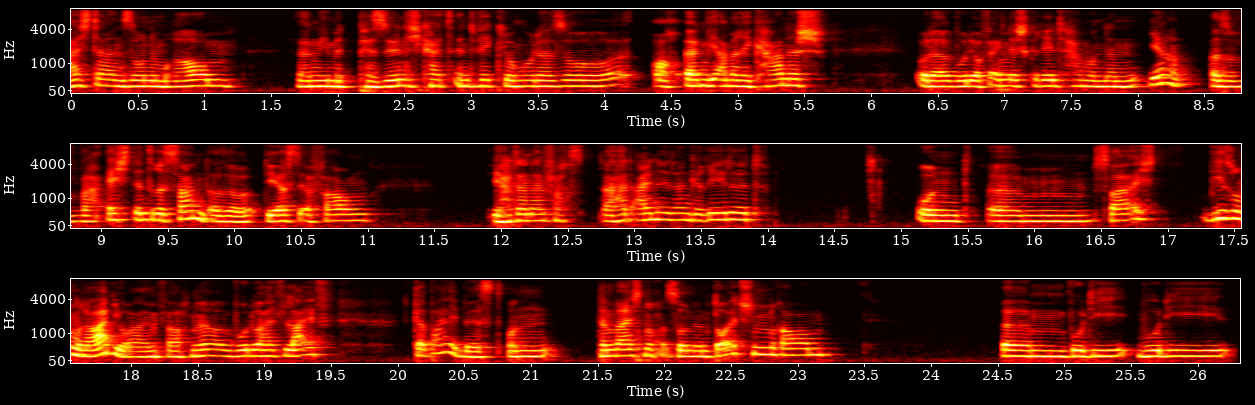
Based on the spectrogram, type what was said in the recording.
war ich da in so einem Raum, irgendwie mit Persönlichkeitsentwicklung oder so, auch irgendwie amerikanisch oder wo die auf Englisch geredet haben. Und dann, ja, also war echt interessant. Also die erste Erfahrung, die hat dann einfach, da hat eine dann geredet und ähm, es war echt wie so ein Radio einfach, ne, wo du halt live dabei bist. Und dann war ich noch so in einem deutschen Raum, ähm, wo die, wo die,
